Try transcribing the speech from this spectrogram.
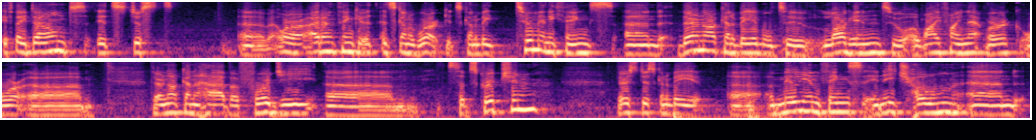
If they don't, it's just, uh, or I don't think it, it's going to work. It's going to be too many things, and they're not going to be able to log into a Wi-Fi network, or um, they're not going to have a 4G um, subscription. There's just going to be uh, a million things in each home and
